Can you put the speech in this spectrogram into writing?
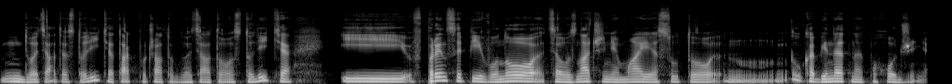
20 століття, так, початок 20-го століття. І, в принципі, воно це означення має суто ну, кабінетне походження.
